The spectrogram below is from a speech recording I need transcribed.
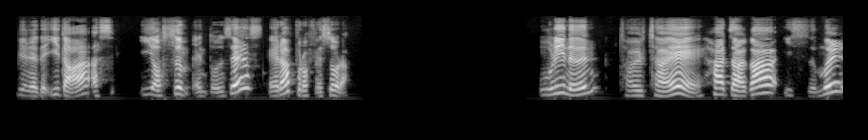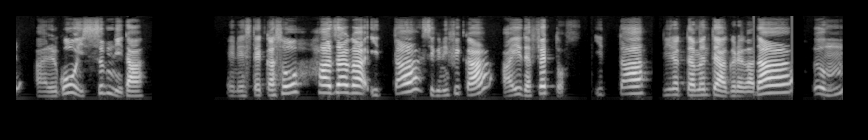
viene de ida, así. 이었음. Entonces, era profesora. 우리는 절차에 하자가 있음을 알고 있습니다. En este caso, 하자가 있다 significa hay defectos. 있다 directamente agregada 음,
